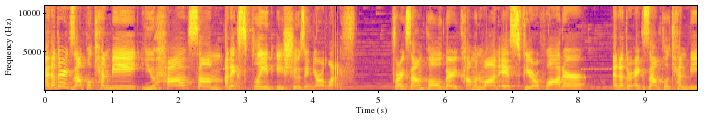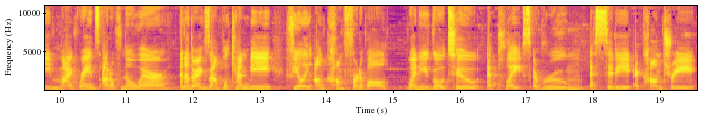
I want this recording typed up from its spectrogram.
Another example can be you have some unexplained issues in your life. For example, very common one is fear of water. Another example can be migraines out of nowhere. Another example can be feeling uncomfortable when you go to a place, a room, a city, a country.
